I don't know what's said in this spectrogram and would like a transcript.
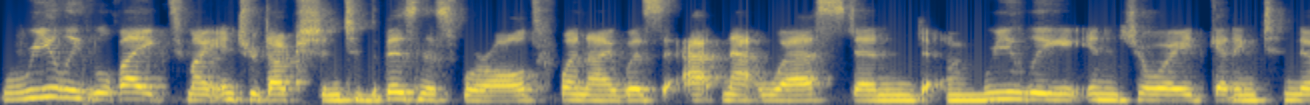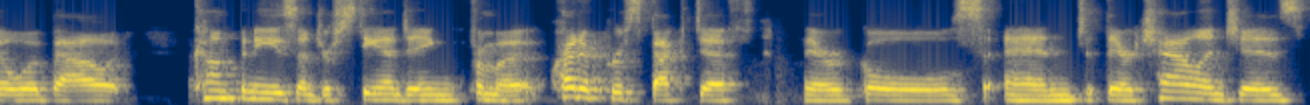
Really liked my introduction to the business world when I was at NatWest and really enjoyed getting to know about companies understanding from a credit perspective their goals and their challenges.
